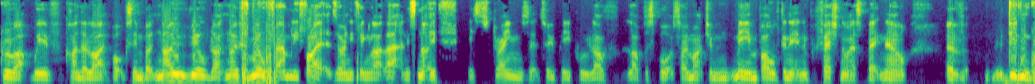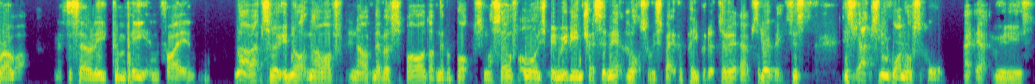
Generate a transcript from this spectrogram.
grew up with kind of like boxing, but no real like no real family fighters or anything like that. And it's not. It's strange that two people who love love the sport so much, and me involved in it in a professional aspect now, of didn't grow up necessarily competing, fighting. No, absolutely not. No, I've you know I've never sparred, I've never boxed myself. I've always been really interested in it. Lots of respect for people that do it. Absolutely, it's just it's absolute one-off sport. Yeah, it really is.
